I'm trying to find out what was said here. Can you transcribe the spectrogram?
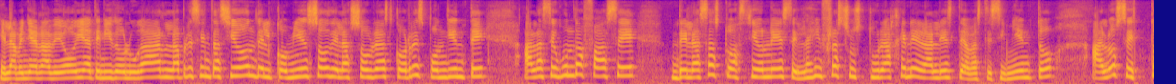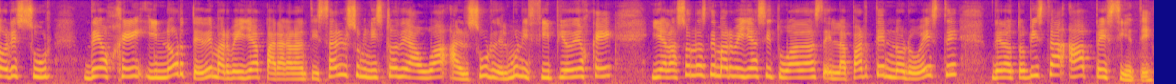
En la mañana de hoy ha tenido lugar la presentación del comienzo de las obras correspondiente a la segunda fase de las actuaciones en las infraestructuras generales de abastecimiento a los sectores sur de Ojén y norte de Marbella para garantizar el suministro de agua al sur del municipio de Ojén y a las zonas de Marbella situadas en la parte noroeste de la autopista AP7.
